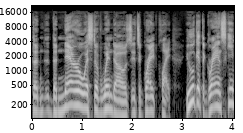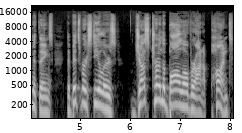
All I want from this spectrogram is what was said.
the the narrowest of windows, it's a great play. You look at the grand scheme of things, the Pittsburgh Steelers just turned the ball over on a punt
